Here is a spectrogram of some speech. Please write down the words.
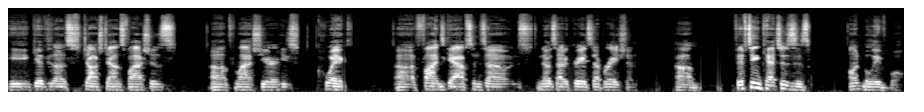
He gives us Josh Downs flashes uh, from last year. He's quick, uh, finds gaps and zones, knows how to create separation. Um, 15 catches is unbelievable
